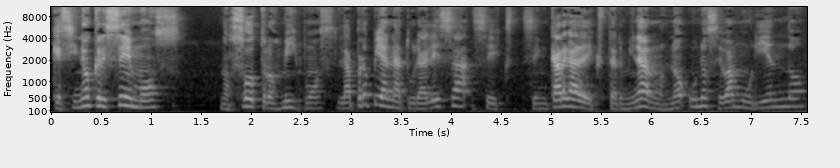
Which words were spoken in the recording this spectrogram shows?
que si no crecemos nosotros mismos, la propia naturaleza se, se encarga de exterminarnos, ¿no? Uno se va muriendo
